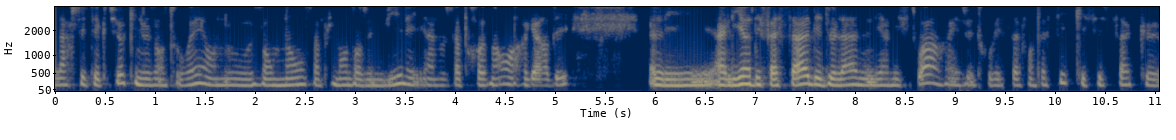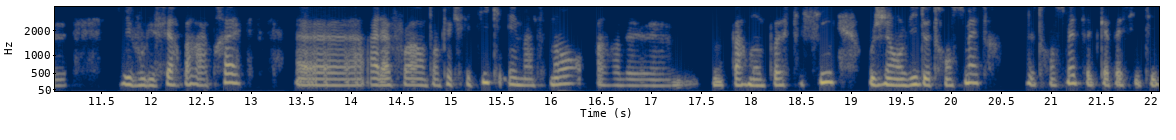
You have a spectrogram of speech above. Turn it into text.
l'architecture qui nous entourait en nous emmenant simplement dans une ville et en nous apprenant à regarder, à lire des façades et de là lire l'histoire. Et j'ai trouvé ça fantastique et c'est ça que j'ai voulu faire par après. Euh, à la fois en tant que critique et maintenant par, le, par mon poste ici où j'ai envie de transmettre, de transmettre cette capacité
